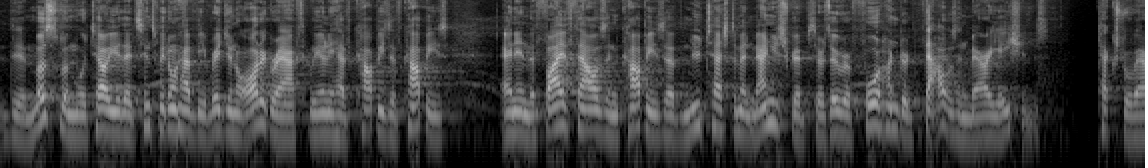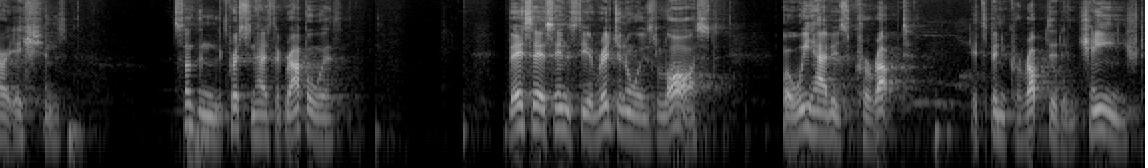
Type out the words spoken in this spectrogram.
the Muslim will tell you that since we don't have the original autograph, we only have copies of copies. And in the 5,000 copies of New Testament manuscripts, there's over 400,000 variations, textual variations. It's something the Christian has to grapple with. They say since the original is lost, what we have is corrupt. It's been corrupted and changed.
